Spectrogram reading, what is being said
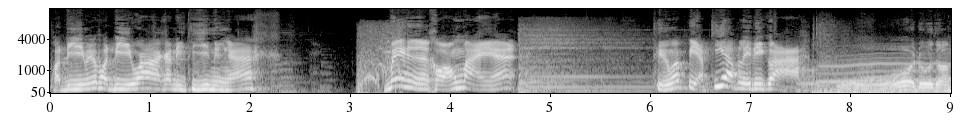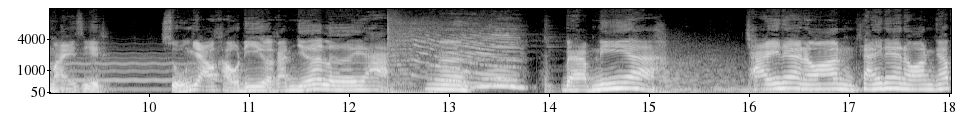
พอดีไม่พอดีว่ากันอีกทีหนึ่งนะ ไม่เห่อะของใหม่ฮะ ถือมาเปรียบเทียบเลยดีกว่า โอ้โห ดูตัวใหม่สิ สูงยาวเขาดีกว่ากันเยอะเลยอะเออแบบนี้อะใช้แน่นอนใช้แน่นอนครับ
